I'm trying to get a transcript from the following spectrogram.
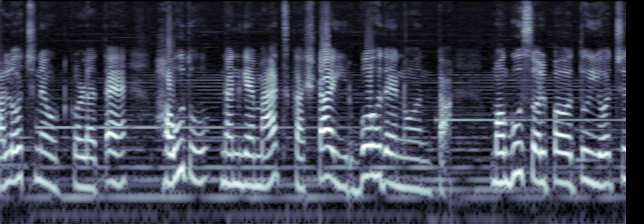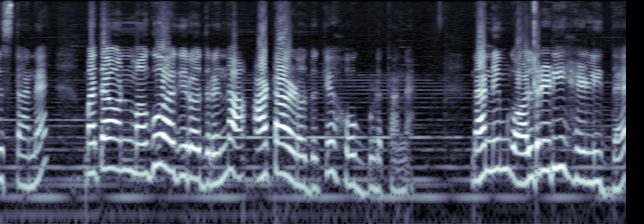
ಆಲೋಚನೆ ಉಟ್ಕೊಳ್ಳುತ್ತೆ, ಹೌದು, ನನಗೆ ಮ್ಯಾಥ್ಸ್ ಕಷ್ಟ ಇರಬಹುದೇನೋ ಅಂತ. ಮಗು ಸ್ವಲ್ಪ ಹೊತ್ತು ಯೋಚಿಸ್ತಾನೆ, ಮತ್ತು ಅವನ ಮಗು ಆಗಿರೋದ್ರಿಂದ ಆಟ ಆಡೋದಕ್ಕೆ ಹೋಗ್ಬಿಡ್ತಾನೆ. ನಾನು ನಿಮ್ಗೆ ಆಲ್ರೆಡಿ ಹೇಳಿದ್ದೆ,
